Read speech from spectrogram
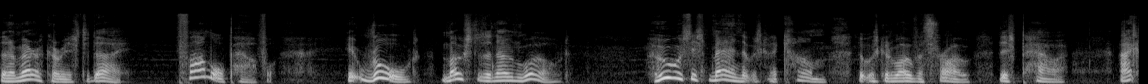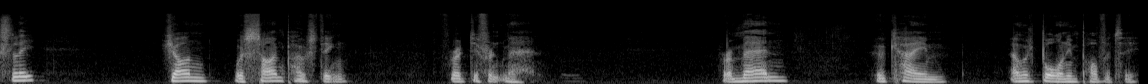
than America is today. Far more powerful. It ruled most of the known world. Who was this man that was going to come, that was going to overthrow this power? Actually, John was signposting for a different man. For a man who came and was born in poverty,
